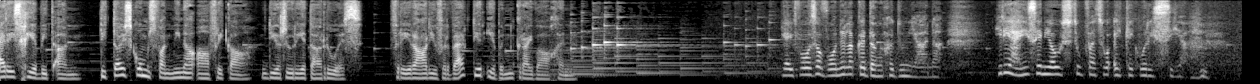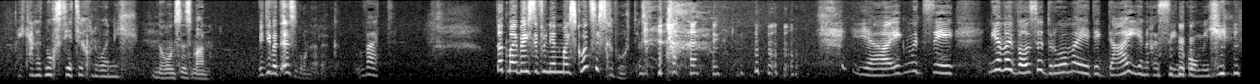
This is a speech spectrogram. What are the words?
RSG bied aan die tuiskoms van Mina Afrika deur Zureta Roos vir die radio verwerk deur Eben Kruiwagen. Jy het vir ons 'n wonderlike ding gedoen, Jana. Hierdie huis en jou stoep wat so uitkyk oor die see. Ek kan dit nog steeds nie glo nie. Nonsens man. Weet jy wat is wonderlik? Wat? Dat my beste vriendin my skoonsis geword het. Ja, ek moet sê, nee my wilse drome het ek daai een gesien kom nie.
